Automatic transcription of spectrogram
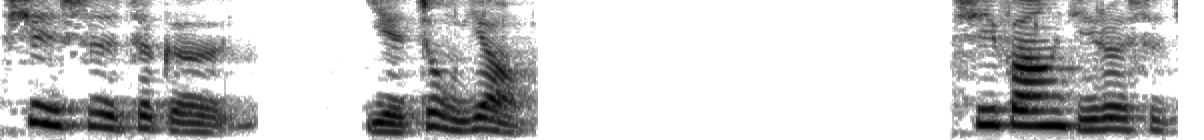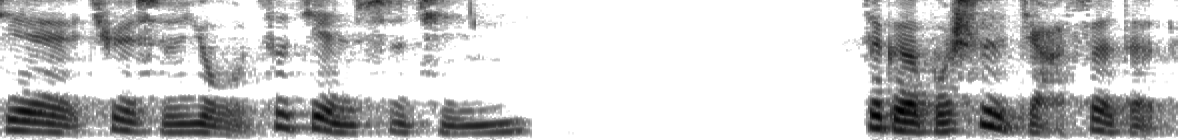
信逝这个也重要。西方极乐世界确实有这件事情，这个不是假设的。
